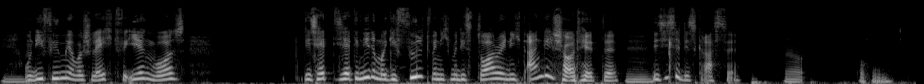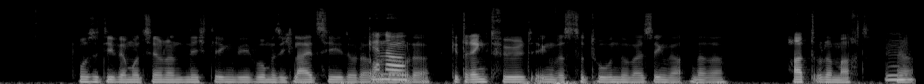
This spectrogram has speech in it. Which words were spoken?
Mhm. Und ich fühle mich aber schlecht für irgendwas, das hätte, das hätte ich nicht einmal gefühlt, wenn ich mir die Story nicht angeschaut hätte. Mhm. Das ist ja das Krasse. Ja. Auch ein positive Emotionen, nicht irgendwie, wo man sich leid sieht oder, Genau. oder, oder gedrängt fühlt, irgendwas zu tun, nur weil es irgendwer anderer hat oder macht. Mhm. Ja.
